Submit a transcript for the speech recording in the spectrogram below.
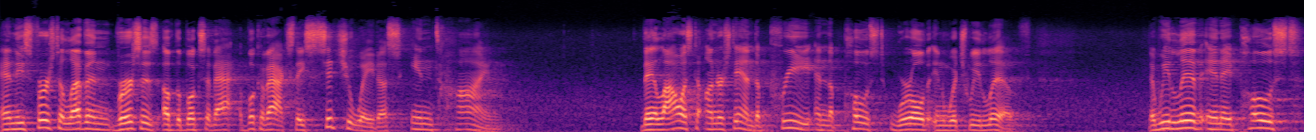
And these first 11 verses of the books of book of Acts, they situate us in time. They allow us to understand the pre and the post world in which we live. That we live in a post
